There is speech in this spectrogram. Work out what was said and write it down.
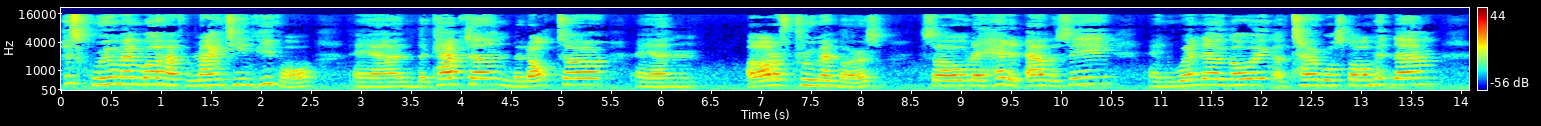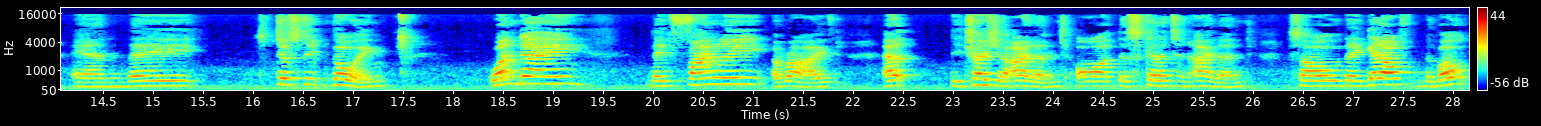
his crew member have 19 people, and the captain, the doctor, and a lot of crew members. So they headed out to sea and when they're going, a terrible storm hit them, and they just keep going. One day, they finally arrived at the treasure island or the skeleton island. So they get off the boat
